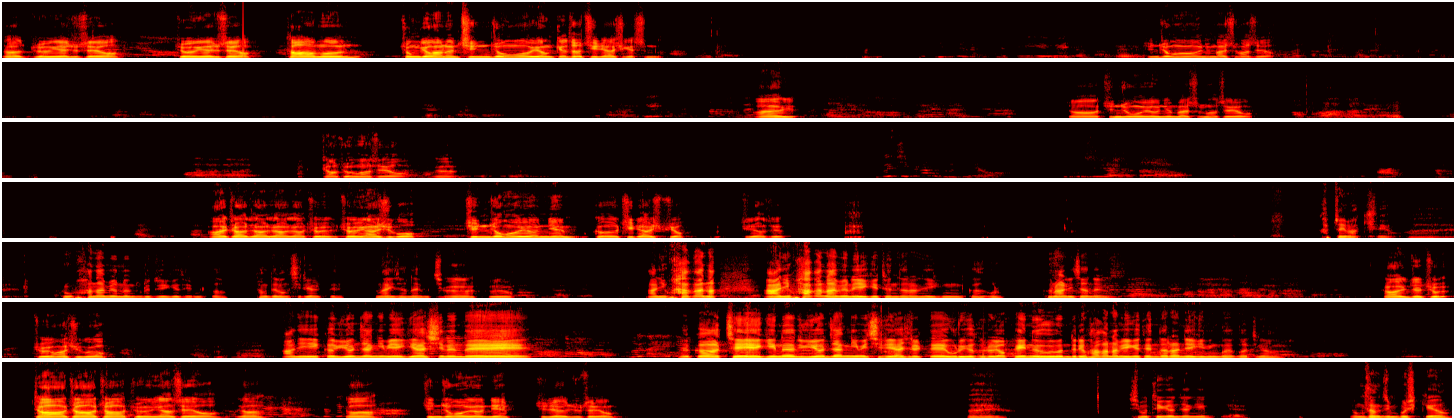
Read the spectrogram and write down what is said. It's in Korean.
자, 조용히 해주세요. 조용히 해주세요. 다음은 존경하는 진종호 의원께서 질의하시겠습니다. 진종호 의원님 말씀하세요. 아이, 자, 진종호 의원님 말씀하세요. 자, 조용하세요. 예. 그걸 시비라고 그러세요? 지금 시위하셨잖아요. 아, 자, 자, 자, 자, 조용, 조용히 하시고 진종호 의원님 그 질의하십시오. 질의하세요. 갑자기 막히네요. 아, 그럼 화나면은 우리도 얘기해도 됩니까? 상대방 질의할 때? 그건 아니잖아요, 그렇죠? 예, 그래요. 아니 화가 나, 아니 화가 나면은 얘기 된다라는 얘기입니까? 그럼? 그건 아니잖아요. 자, 이제 조, 조용하시고요. 아니, 그러니까 위원장님 얘기하시는데, 그러니까 제 얘기는 위원장님이 질의하실 때 우리가 그 옆에 있는 의원들이 화가 나면 얘기 된다라는 얘기인 것 같아요. 자, 자, 자, 조용히 하세요. 자. 자, 진종호 의원님 질의해 주세요. 심우태 위원장님 예. 영상 좀 보실게요.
